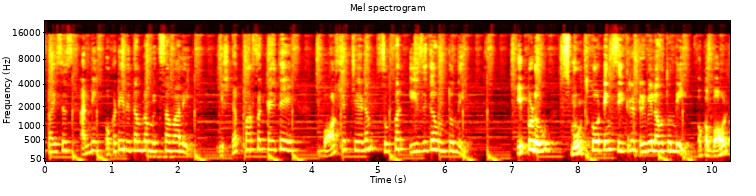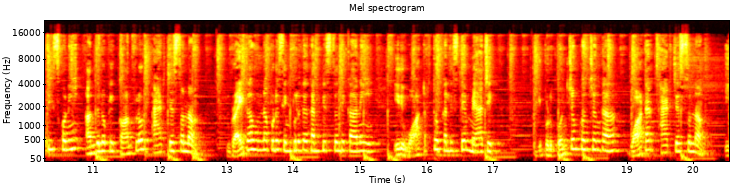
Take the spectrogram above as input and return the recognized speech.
స్పైసెస్ అన్నీ ఒకటి రితంలో మిక్స్ అవ్వాలి. ఈ స్టెప్ పర్ఫెక్ట్ అయితే బాల్ షేప్ చేయడం సూపర్ ఈజీగా ఉంటుంది. ఇప్పుడు స్మూత్ కోటింగ్ సీక్రెట్ రివీల్ అవుతుంది. ఒక బౌల్ తీసుకొని అందులోకి కార్న్ఫ్లోర్ యాడ్ చేస్తున్నాం. డ్రైగా ఉన్నప్పుడు సింపుల్గా కనిపిస్తుంది కానీ ఇది వాటర్తో కలిస్తే మ్యాజిక్ ఇప్పుడు కొంచెం కొంచెంగా వాటర్ యాడ్ చేస్తున్నాం. ఈ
